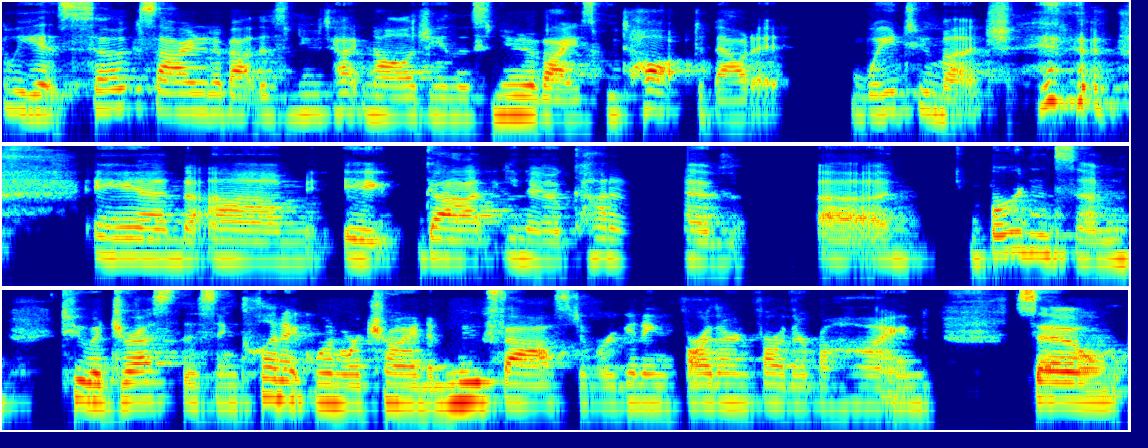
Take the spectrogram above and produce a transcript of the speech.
we get so excited about this new technology and this new device. We talked about it way too much. and um, it got, you know, kind of uh, burdensome to address this in clinic when we're trying to move fast and we're getting farther and farther behind. So,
